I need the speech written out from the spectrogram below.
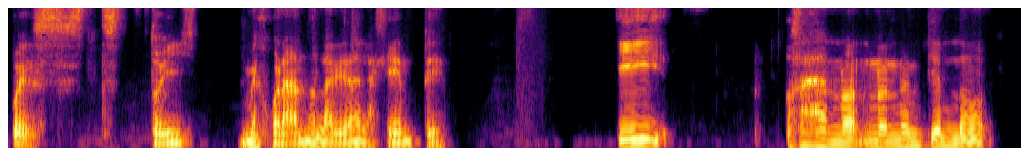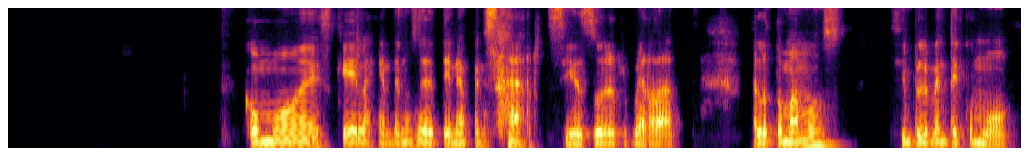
pues estoy mejorando la vida de la gente. Y, o sea, no, no, no entiendo cómo es que la gente no se detiene a pensar si eso es verdad. Lo tomamos simplemente como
